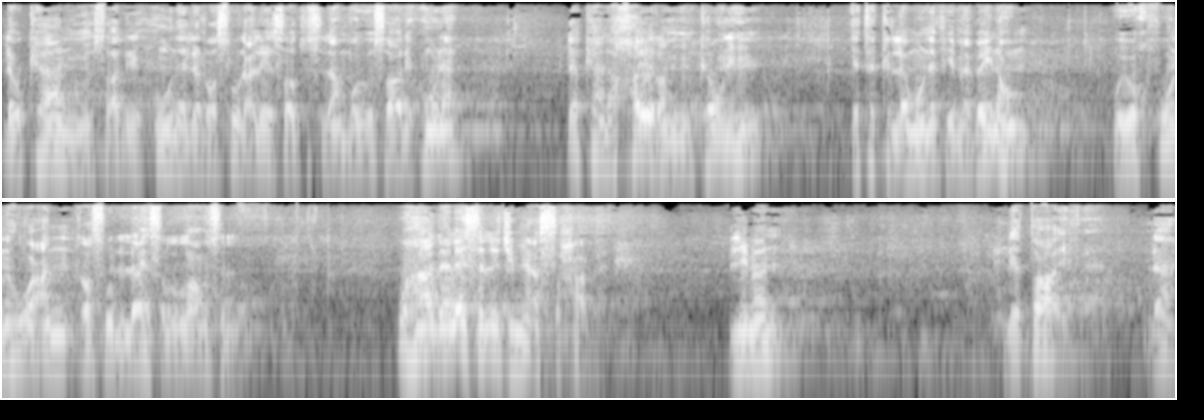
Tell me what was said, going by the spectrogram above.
لو كانوا يصارحون للرسول عليه الصلاة والسلام ويصارحونه لكان خيرا من كونهم يتكلمون فيما بينهم ويخفونه عن رسول الله صلى الله عليه وسلم. وهذا ليس لجميع الصحابة. لمن؟ لطائفة. لا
